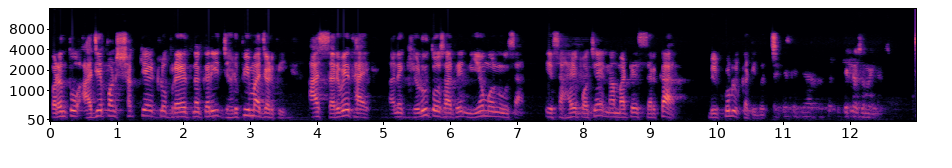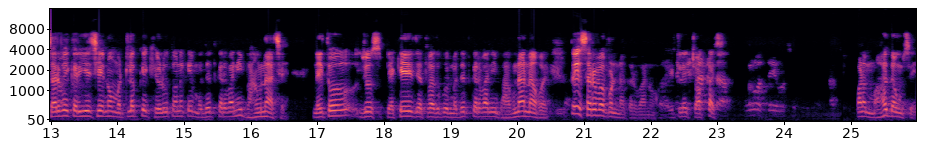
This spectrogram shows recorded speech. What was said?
પરંતુ આજે પણ શક્ય એટલો પ્રયત્ન કરી ઝડપીમાં ઝડપી. આ સર્વે થાય અને ખેડૂતો સાથે નિયમો અનુસાર એ સહાય પહોંચે એના માટે સરકાર બિલકુલ કટિબદ્ધ છે. કેટલો સમય સર્વે કરીએ છીએ એનો મતલબ કે ખેડૂતોને કંઈ મદદ કરવાની ભાવના છે. નહીં તો જો પેકેજ અથવા તો કોઈ મદદ કરવાની ભાવના ન હોય તો એ સર્વે પણ ન કરવાનો હોય. એટલે ચોક્કસ. પણ મહદઅંશે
